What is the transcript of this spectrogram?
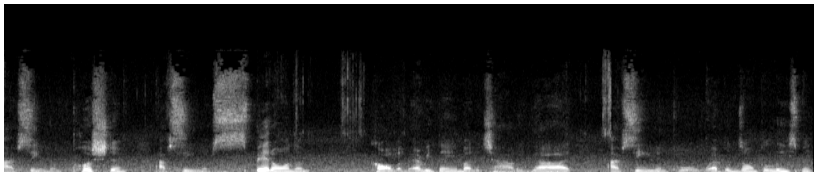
I've seen them push them. I've seen them spit on them, call them everything but a child of God. I've seen them pull weapons on policemen.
